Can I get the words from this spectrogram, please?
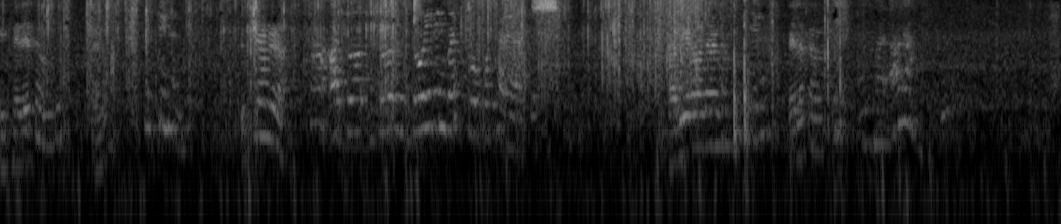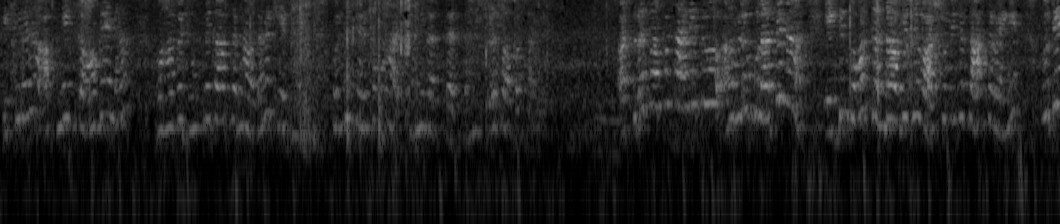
कितने देते हैं उनको? है ना? फिफ्टीन हंड्रेड फिफ्टी हंड्रेड हाँ और दो दो दो ही दिन बस वो पोछा लगाते अभी ये कहाँ जाएगा पहला कहाँ हाँ इसीलिए ना अपने गाँव में ना वहाँ पे धूप में काम करना होता है ना खेत में। दिन मेरे को वहाँ अच्छा नहीं लगता है हम तुरंत वापस आ गए और तुरंत वापस आ गए तो हम लोग बुलाते ना एक दिन बहुत गंदा हो गया वॉशरूम में सब साफ़ करवाएँगे बोलते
